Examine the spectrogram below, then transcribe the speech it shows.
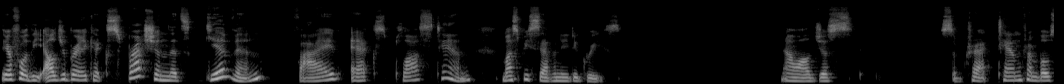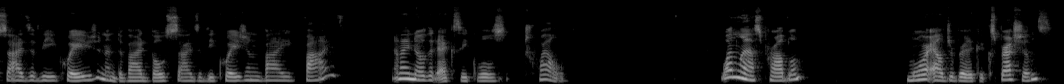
Therefore, the algebraic expression that's given, 5x plus 10, must be 70 degrees. Now I'll just subtract 10 from both sides of the equation and divide both sides of the equation by 5, and I know that x equals 12. One last problem, more algebraic expressions.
